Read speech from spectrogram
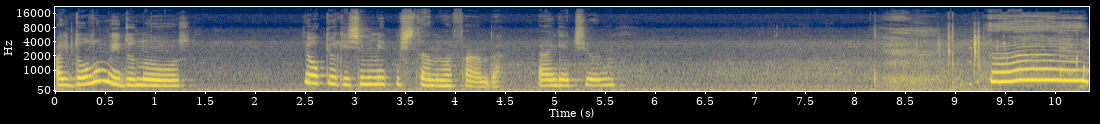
Ay dolu muydunuz? Yok yok işim bitmişti hanımefendi. Ben geçiyorum. Ay,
